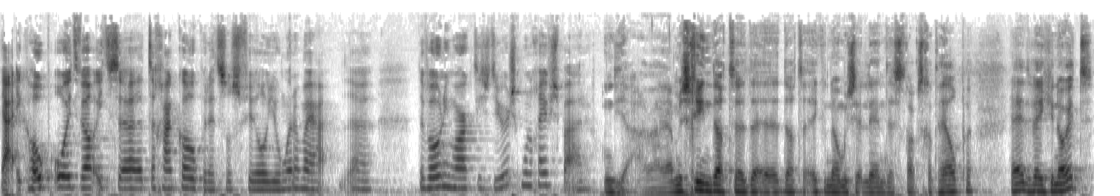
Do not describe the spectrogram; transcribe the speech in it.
Ja, ik hoop ooit wel iets eh, te gaan kopen, net zoals veel jongeren. Maar ja, eh, de woningmarkt is duur, dus ik moet nog even sparen. Ja, nou ja misschien dat, eh, de, dat de economische ellende straks gaat helpen. Hè, dat weet je nooit.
